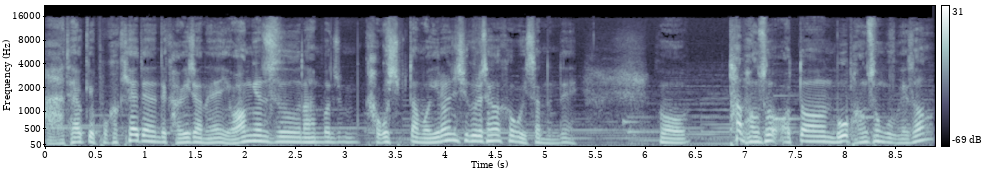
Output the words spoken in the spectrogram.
아 대학교 복학해야 되는데 가기 전에 여학연수나 한번 좀 가고 싶다 뭐 이런 식으로 생각하고 있었는데 어타 방송 어떤 모 방송국에서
